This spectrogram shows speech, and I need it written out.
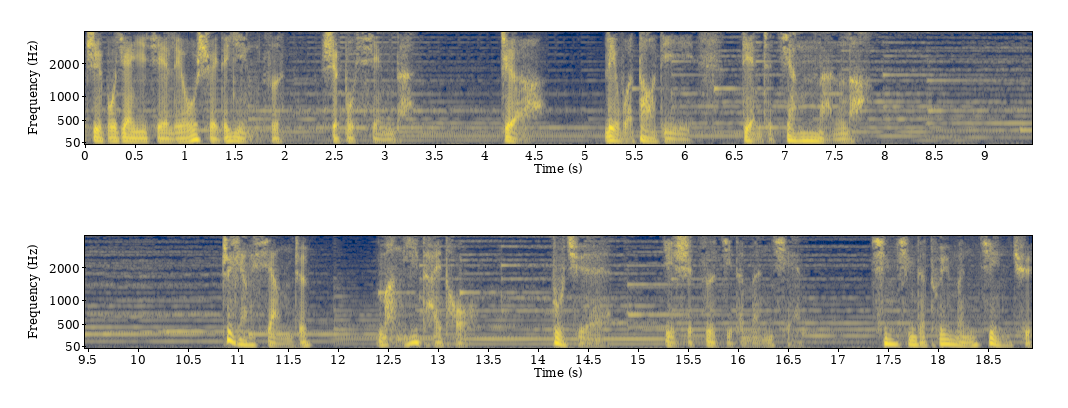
只不见一些流水的影子是不行的，这令我到底点着江南了。这样想着，猛一抬头，不觉已是自己的门前，轻轻的推门进去，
